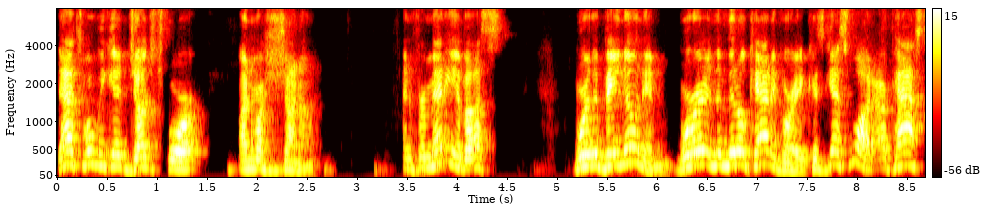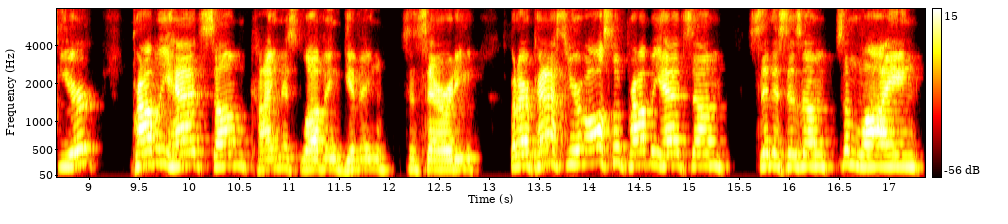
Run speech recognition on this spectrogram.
That's what we get judged for on Rosh Hashanah. And for many of us, we're the Beinonim. We're in the middle category because guess what? Our past year probably had some kindness, loving, giving, sincerity, but our past year also probably had some cynicism, some lying,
